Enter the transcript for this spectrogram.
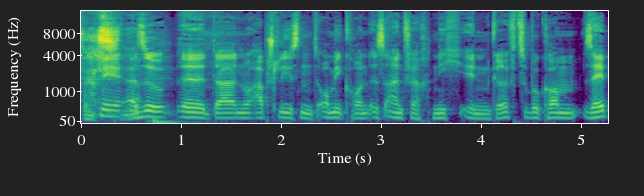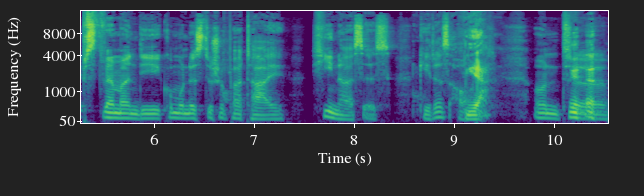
Das, nee, ne? also äh, da nur abschließend, Omikron ist einfach nicht in den Griff zu bekommen. Selbst wenn man die kommunistische Partei Chinas ist, geht das auch ja. nicht. Und äh,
